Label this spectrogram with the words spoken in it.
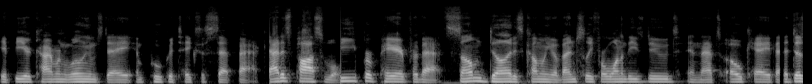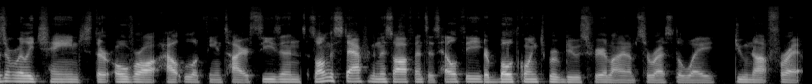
it be a Kyren Williams day, and Puka takes a step back. That is possible. Be prepared for that. Some dud is coming eventually for one of these dudes, and that's okay. That doesn't really change their overall outlook the entire season. As long as Stafford in this offense is healthy, they're both going to produce for your lineups the rest of the way do not fret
